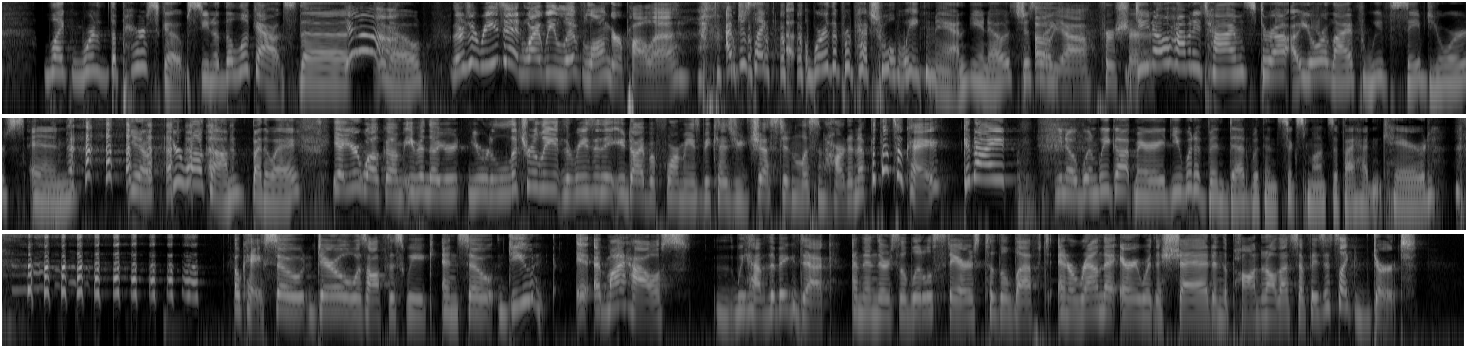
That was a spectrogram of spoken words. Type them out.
like we're the periscopes, you know, the lookouts, the, you know, There's a reason why we live longer, Paula. I'm just like, uh, we're the perpetual wingman, you know? It's just oh like, yeah, for sure. do you know how many times throughout your life we've saved yours? And, you know, you're welcome, by the way. Yeah, you're welcome. Even though you're you're literally the reason that you died before me is because you just didn't listen hard enough. But that's okay. Good night. You know, when we got married, you would have been dead within six months if I hadn't cared. Okay, so Daryl was off this week, and so do you at my house? We have the big deck, and then there's the little stairs to the left, and around that area where the shed and the pond and all that stuff is, it's like dirt.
